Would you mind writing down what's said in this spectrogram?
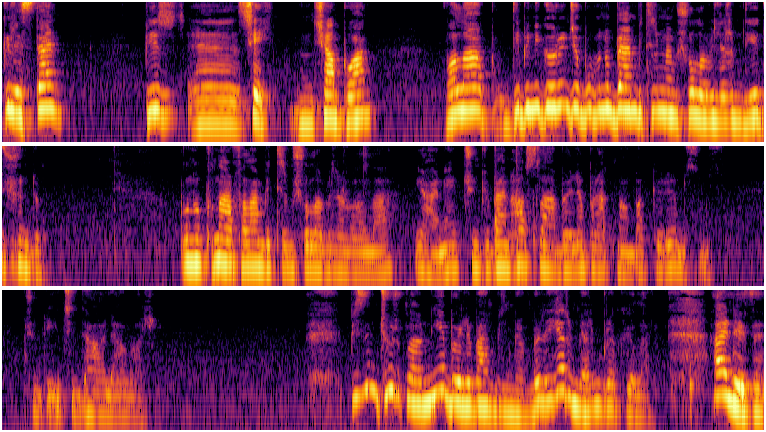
Gliss'ten bir e, şey şampuan. Valla dibini görünce bu bunu ben bitirmemiş olabilirim diye düşündüm. Bunu Pınar falan bitirmiş olabilir valla. Yani çünkü ben asla böyle bırakmam. Bak görüyor musunuz? Çünkü içinde hala var. Bizim çocuklar niye böyle ben bilmiyorum. Böyle yarım yarım bırakıyorlar. Her neyse.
